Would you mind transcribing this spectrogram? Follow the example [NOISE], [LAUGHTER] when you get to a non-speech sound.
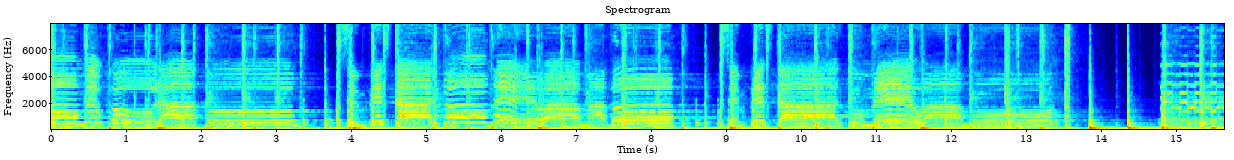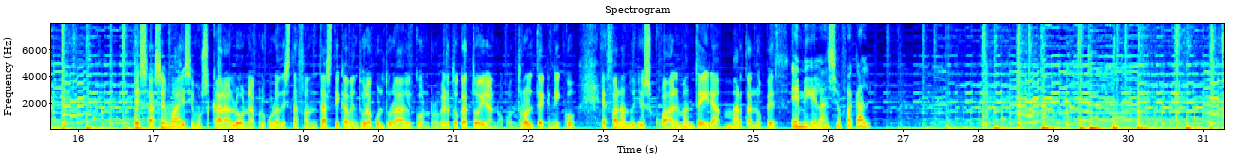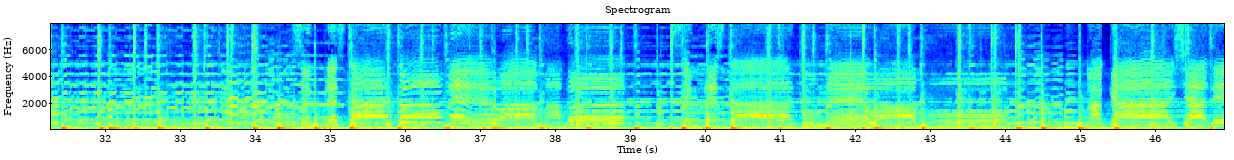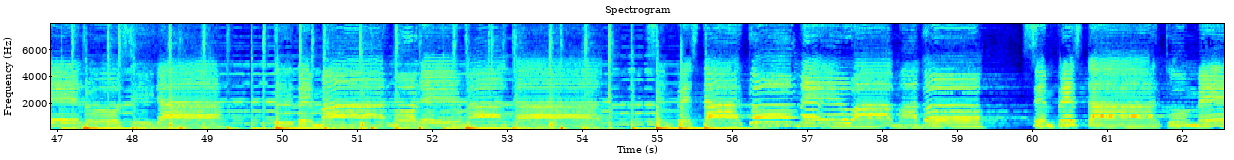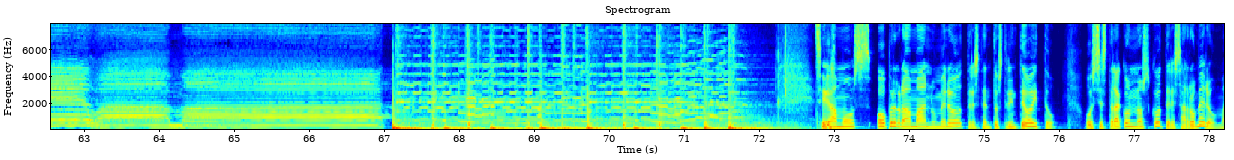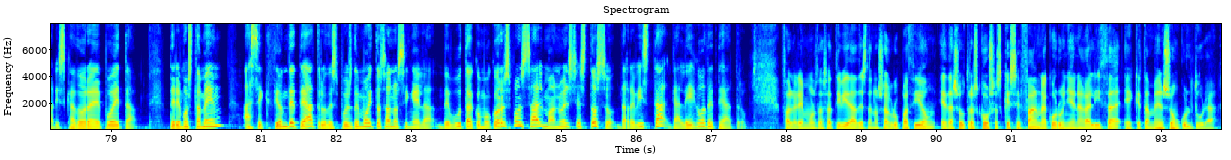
E xa sen máis, imos caraló na procura desta fantástica aventura cultural con Roberto Catoira no control técnico e falándolles coa almanteira Marta López e Miguel Anxo Facal. Chegamos ao programa número 338. Hoxe estará connosco Teresa Romero, mariscadora e poeta. Teremos tamén a sección de teatro despois de moitos anos sin ela. Debuta como corresponsal Manuel Xestoso da revista Galego de Teatro. Falaremos das actividades da nosa agrupación e das outras cousas que se fan na Coruña e na Galiza e que tamén son cultura.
